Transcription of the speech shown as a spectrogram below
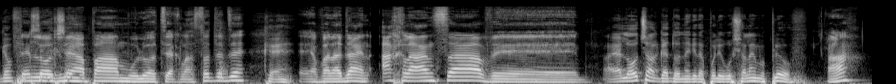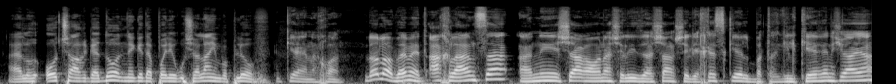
גם תן פוקס לו עוד נחשב. 100 פעם, הוא לא יצליח לעשות את זה, כן. אבל עדיין, אחלה אנסה, ו... היה לו עוד שער גדול נגד הפועל ירושלים בפלייאוף. אה? היה לו עוד שער גדול נגד הפועל ירושלים בפלייאוף. כן, נכון. לא, לא, באמת, אחלה אנסה. אני, שער העונה שלי זה השער של יחזקאל בתרגיל קרן שהיה.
